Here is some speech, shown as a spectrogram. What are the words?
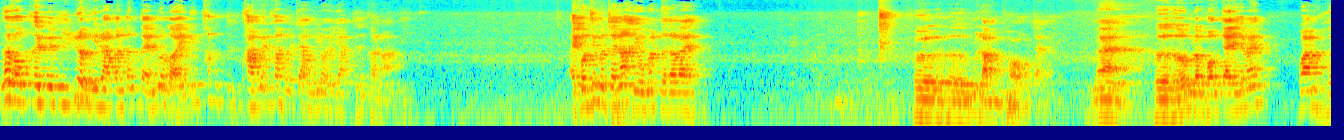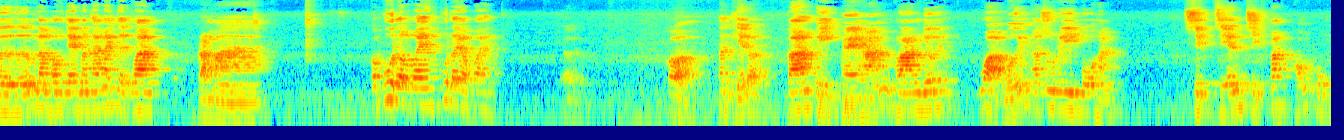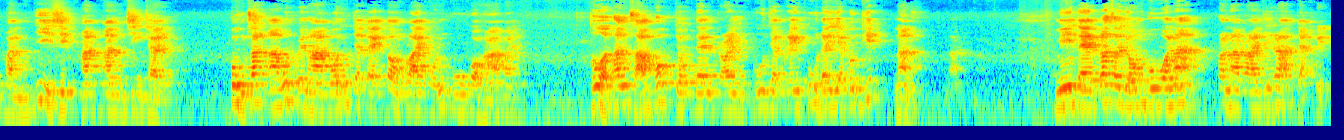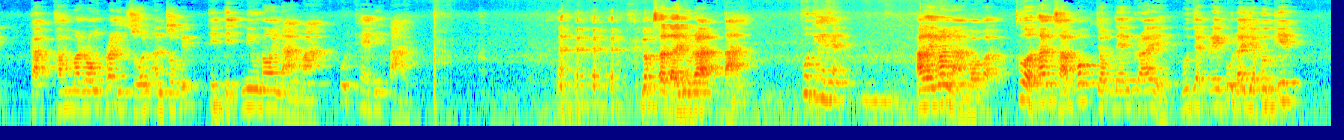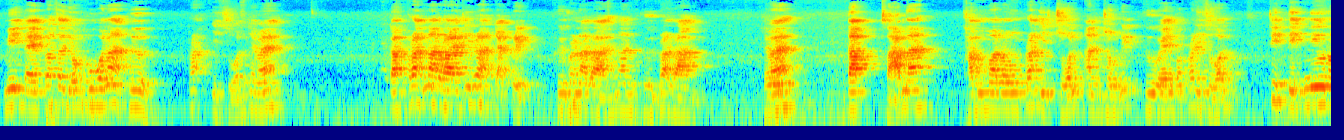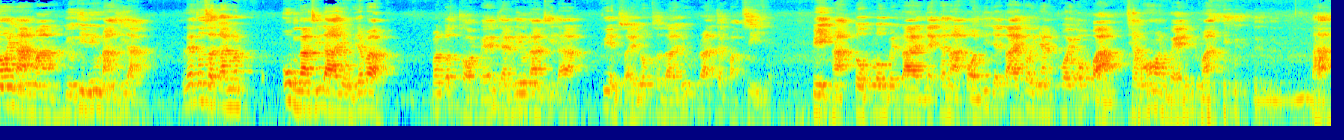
แล้วเราเคยไปมีเรื่องมีราวกันตั้งแต่เมื่อไหร่ที่ท่านทำให้ข้าพเจ้าย่อยยับถึงขนาดนี้ ไอคนที่มันชนะอยู่มันเกิดอะไรเห่อเหิมลำพองใจนะเห่อเหิมลำพองใจใช่ไหมความเห่อเหิมลำพองใจมันทำให้เกิดความประมาทก็พูดออกไป พูดอะไรออกไป เออ ก็ท่านเขียนว่า การปีกแผ่หางพลางเย้ยว่าเหวยอสุรีโบหัน สิบเสียนสิบพักของกลุ่มพันยี่สิบหัดอันชิงชัยปุ่งซักอาวุธเป็นหาผลจะแตกต้องปลายผลกูก็หาไม่ทั่วทั้งสามภพจบแดนไตรกูจะเกรงผู้ใดอย่าเพิ่งคิดนั่นนนมีแต่พระสยมภูวนาพระนารายณ์ที่ราชจักริดกับธรรมรงพระอิศวรอันทรงฤทธิ์ที่ติดนิ้วน้อยนางมา พูดแค่นี้ตายนกสดายุราชตาย พูดแค่เนี้ยอะไรมั่งอะบอกว่า ทั่วทั้งสามภพจบเดนไกลกูจะเกรงผู้ใดอย่าเพิ่งคิด มีแต่พระสยมภูวนาคือพระอิศวรใช่ไหมกับพระนารายที่ราชจักริคือพระนารายนั่นคือพระรามใช่ไหมกับสามนะธรรมรงพระอิศวรอันทรงฤทธิ์คือแหวนของพระอิศวรที่ติดนิ้วน้อยนางมา อยู่ที่นิ้วนางสีดาและทศกัณฐ์มัน อุ้มนางสีดาอยู่ใช่ปะมันก็ถอดแหวนจากนิ้วนางสีดาเฟี้ยงใส่นกสดายุราชปักษีปีกหักตกลงไปตายในขณะก่อนที่จะตายก็ยังคอยเอาปากชะม้อนแหวนขึ้นมาตาย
